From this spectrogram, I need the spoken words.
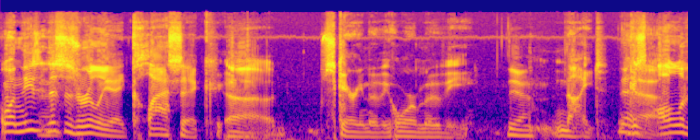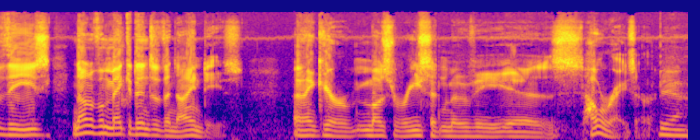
Well, and these, this is really a classic uh, scary movie, horror movie yeah, night. Because Yeah. all of these, none of them make it into the 90s. I think your most recent movie is Hellraiser. yeah,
